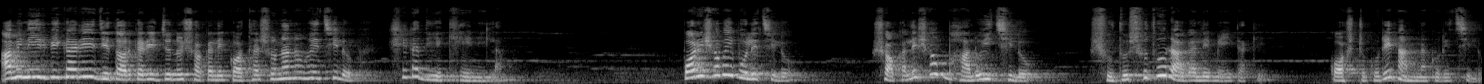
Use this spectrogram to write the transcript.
আমি নির্বিকারে যে তরকারির জন্য সকালে কথা শোনানো হয়েছিল, সেটা দিয়ে খেয়ে নিলাম। পরে সবাই বলেছিল, সকালে সব ভালোই ছিল, শুধু শুধু রাগালে মেয়েটাকে, কষ্ট করে রান্না করেছিল।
